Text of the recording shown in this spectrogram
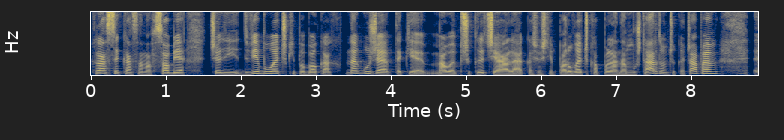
Klasyka sama w sobie, czyli dwie bułeczki po bokach, na górze takie małe przykrycie, ale jakaś właśnie paróweczka polana musztardą czy ketchupem. Yy,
